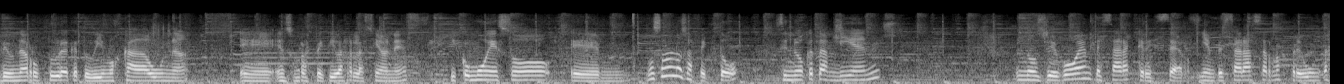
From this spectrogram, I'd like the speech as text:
de una ruptura que tuvimos cada una eh, en sus respectivas relaciones y cómo eso eh, no solo nos afectó, sino que también nos llevó a empezar a crecer y empezar a hacernos preguntas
